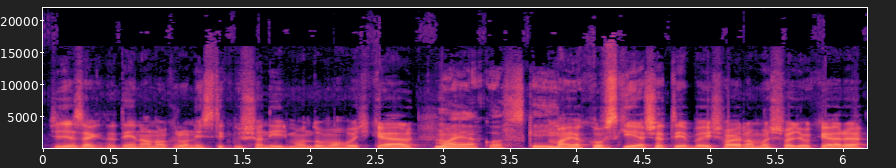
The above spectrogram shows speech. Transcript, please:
úgyhogy ezeket én anakronisztikusan így mondom, ahogy kell. Majakovszki. Majakovszki esetében is hajlamos vagyok erre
